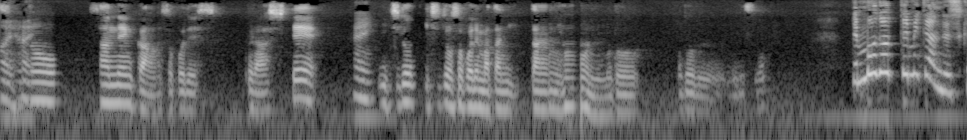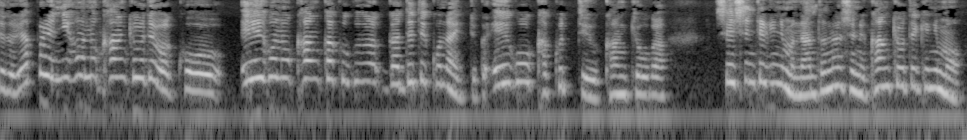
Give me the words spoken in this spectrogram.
はいはい。の3年間そこで暮らして、はい。一度、一度そこでまた一旦日本に戻戻るんですね。で、戻ってみたんですけど、やっぱり日本の環境では、こう、英語の感覚がが出てこないっていうか、英語を書くっていう環境が、精神的にもなんとなしに環境的にも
